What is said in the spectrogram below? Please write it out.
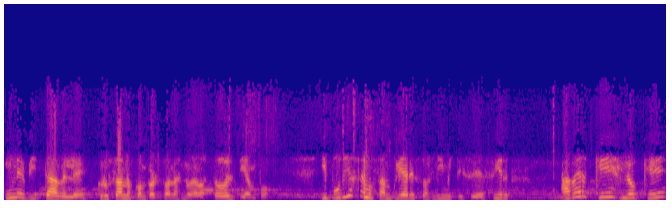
inevitable cruzarnos con personas nuevas todo el tiempo, y pudiésemos ampliar esos límites y decir, a ver qué es lo que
